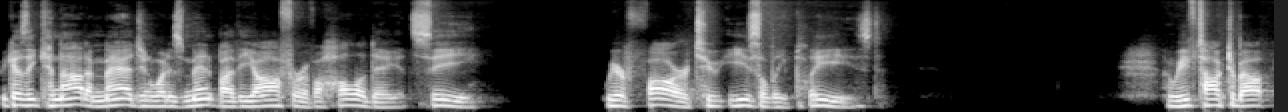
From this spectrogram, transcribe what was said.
because he cannot imagine what is meant by the offer of a holiday at sea. We are far too easily pleased. we've talked about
